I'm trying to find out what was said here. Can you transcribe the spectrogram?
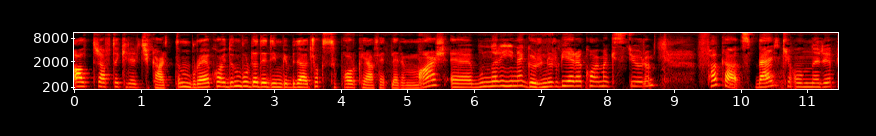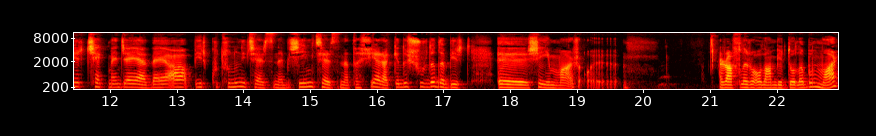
alt taraftakileri çıkarttım. Buraya koydum. Burada dediğim gibi daha çok spor kıyafetlerim var. Ee, bunları yine görünür bir yere koymak istiyorum. Fakat belki onları bir çekmeceye veya bir kutunun içerisine, bir şeyin içerisine taşıyarak ya da şurada da bir e, şeyim var. E, rafları olan bir dolabım var.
